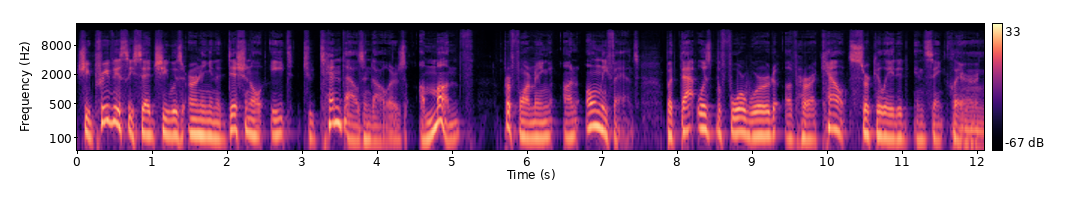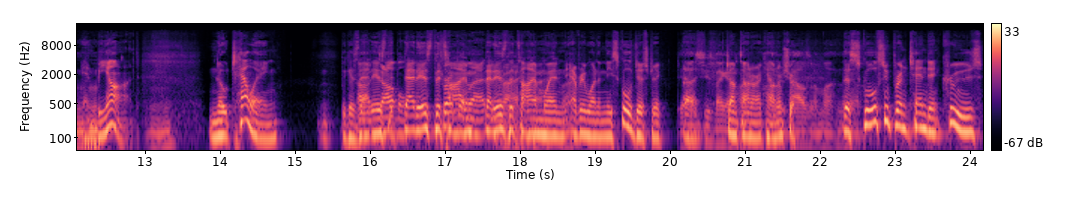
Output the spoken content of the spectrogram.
She previously said she was earning an additional eight to $10,000 a month performing on OnlyFans. But that was before word of her account circulated in St. Clair and beyond. No telling because that Uh, is double, the, that is the time that. that is the time right, when everyone in the school district uh, she's making jumped on her account. I'm sure. a month. The school superintendent Kruse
